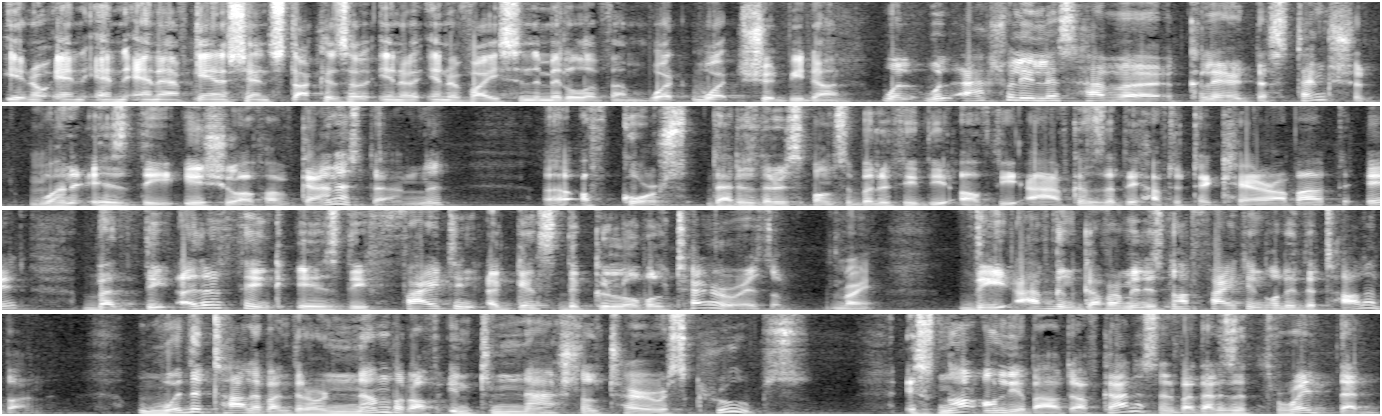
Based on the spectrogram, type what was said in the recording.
you know, and, and, and Afghanistan stuck as a, in, a, in a vice in the middle of them. What, what should be done? Well, well, actually, let's have a clear distinction. Mm-hmm. One is the issue of Afghanistan. Uh, of course, that is the responsibility of the Afghans that they have to take care about it. But the other thing is the fighting against the global terrorism. Right. The Afghan government is not fighting only the Taliban. With the Taliban, there are a number of international terrorist groups it's not only about Afghanistan, but that is a threat that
